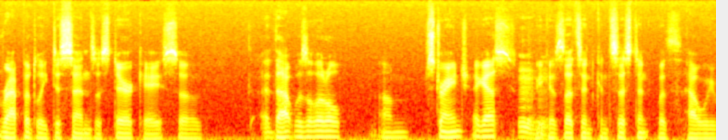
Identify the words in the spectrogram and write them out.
rapidly descends a staircase, so that was a little um, strange, I guess, Mhm. because that's inconsistent with how we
